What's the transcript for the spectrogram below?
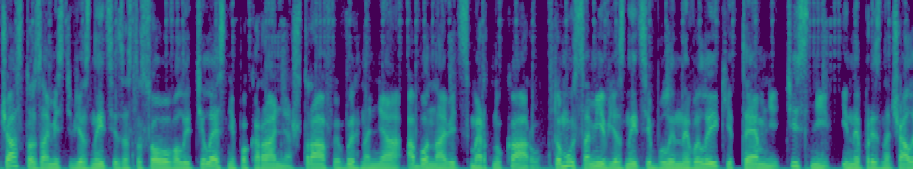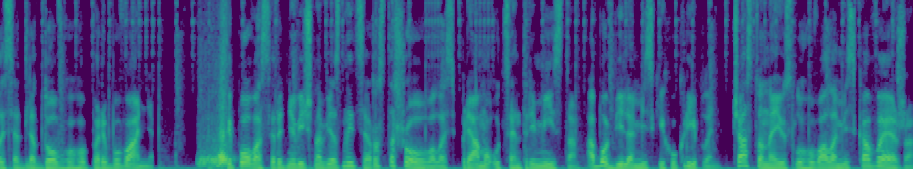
Часто замість в'язниці застосовували тілесні покарання, штрафи, вигнання або навіть смертну кару. Тому самі в'язниці були невеликі, темні, тісні і не призначалися для довгого перебування. Типова середньовічна в'язниця розташовувалась прямо у центрі міста або біля міських укріплень. Часто нею слугувала міська вежа,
